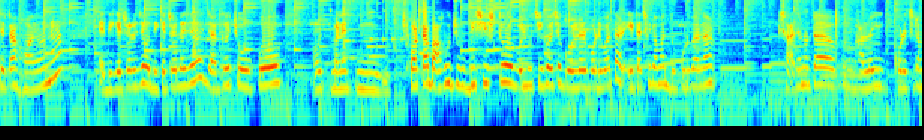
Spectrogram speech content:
যেটা হয়ও না। এদিকে চলে যায়, ওদিকে চলে যায়। যাকে চৌকো মানে ছটা বাহু বিশিষ্ট লুচি হয়েছে গোল্ডের পরিবর্তে, আর এটা ছিল আমার দুপুরবেলা সাজানোটা ভালোই করেছিলাম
